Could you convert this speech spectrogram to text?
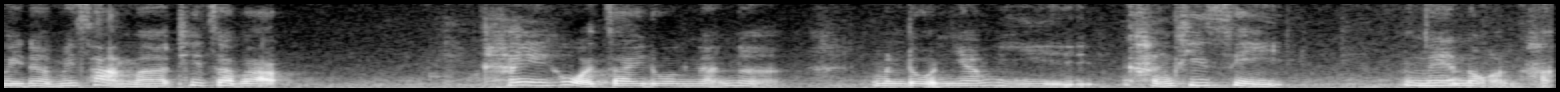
มวีนาไม่สามารถที่จะแบบให้หัวใจดวงนั้นอะมันโดนย่ำยีครั้งที่สี่แน่นอนค่ะ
